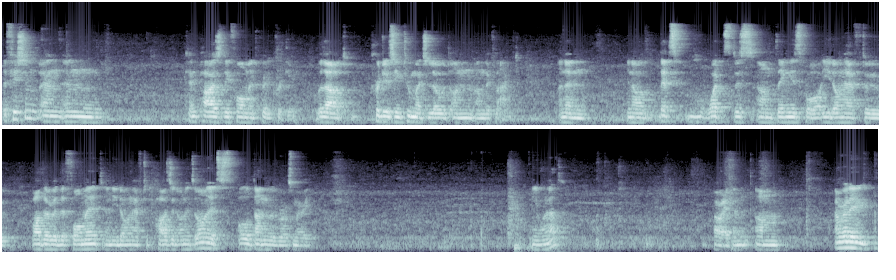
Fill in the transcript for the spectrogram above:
efficient and, and can parse the format pretty quickly without producing too much load on, on the client. And then, you know, that's what this um, thing is for. You don't have to bother with the format and you don't have to parse it on its own. It's all done with Rosemary. Anyone else? Alright, then um, I'm gonna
